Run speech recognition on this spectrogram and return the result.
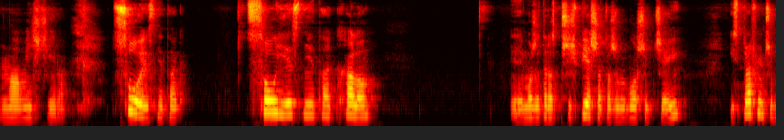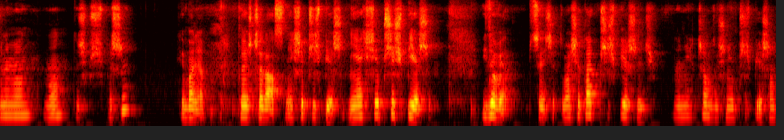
No, mieścina. Co jest nie tak? Co jest nie tak? Halo? Yy, może teraz przyspieszę to, żeby było szybciej. I sprawdźmy, czy będę miał... No, to się przyspieszy? Chyba nie. To jeszcze raz. Niech się przyspieszy. Niech się przyspieszy. Widzowie, słuchajcie, to ma się tak przyspieszyć. No niech czemu to się nie przyspiesza?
